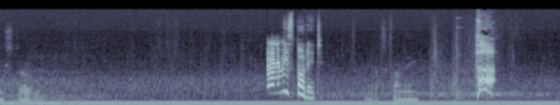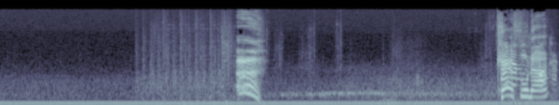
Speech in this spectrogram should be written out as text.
mister Enemy spotted. Coming Ha! Careful now. Ugh.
